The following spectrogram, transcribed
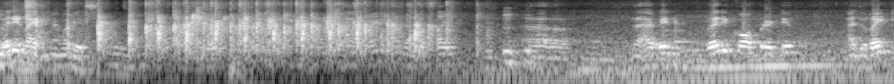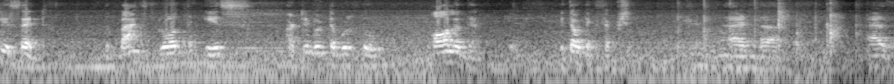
Very nice memories. I. Uh, They have been very cooperative. As you rightly said, the bank's growth is attributable to all of them, without exception. And uh, as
